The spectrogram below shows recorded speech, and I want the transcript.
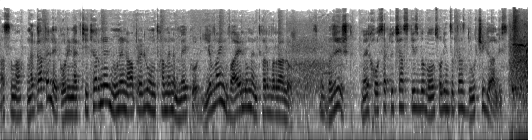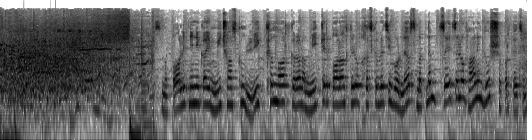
Ասում է, նկատել եք օրինակ թիթեռներն ունեն ապրելու ընդամենը 1 օր եւ այն վայելում են թռվռալով։ բժիշկ, մեր խոսակցության սկիզբը ոնց որ ինձ այդպես դուր չի գալիս։ պոլիկլինիկայի միջանցքում լիքը մարդ կրարա մի կերպարանքներով խցկվեցին, որ ներս մտնեմ ծեծելով հանին դուրս շպրտեցին։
